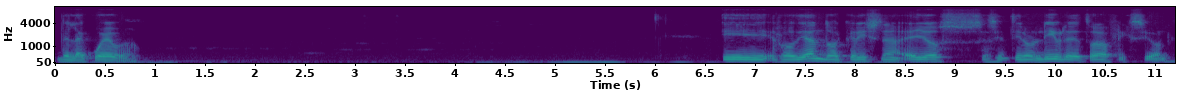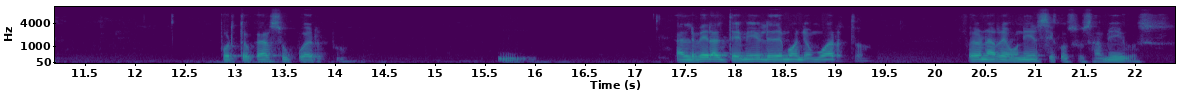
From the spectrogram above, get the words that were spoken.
de la cueva. Y rodeando a Krishna, ellos se sintieron libres de toda aflicción por tocar su cuerpo al ver al temible demonio muerto, fueron a reunirse con sus amigos,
